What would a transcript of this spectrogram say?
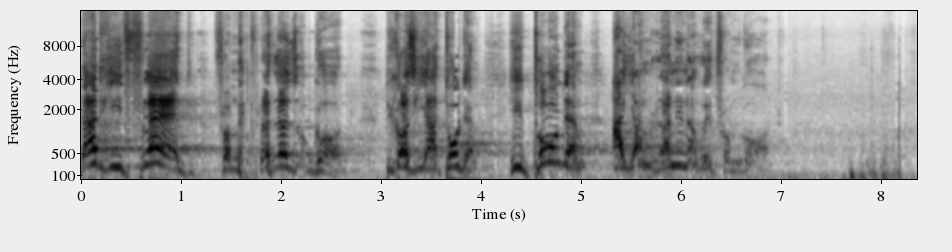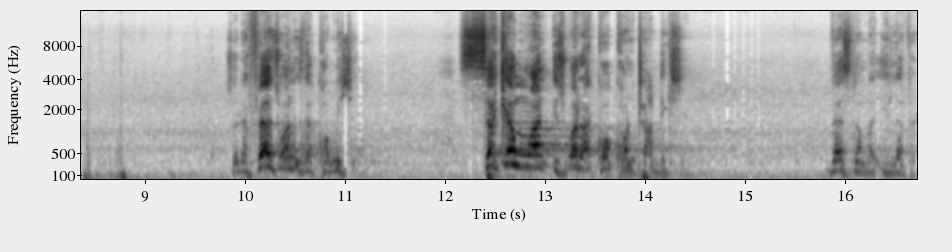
that he fled from the presence of God because he had told them, He told them, I am running away from God. So the first one is the commission. Second one is what I call contradiction. Verse number 11.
